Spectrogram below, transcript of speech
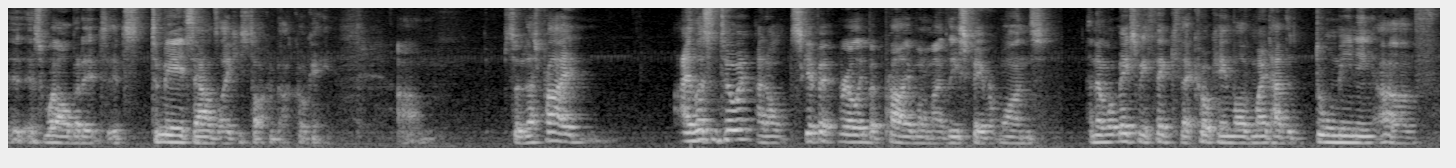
as well, but it's it's to me it sounds like he's talking about cocaine. Um, so that's probably I listen to it. I don't skip it really, but probably one of my least favorite ones. And then what makes me think that Cocaine Love might have the dual meaning of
